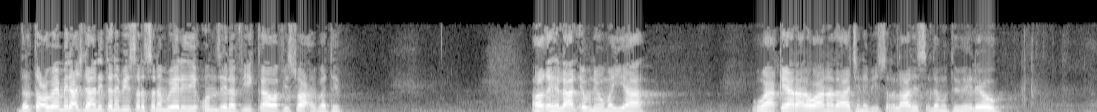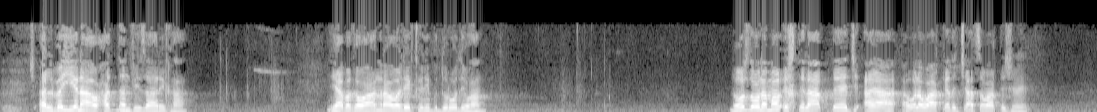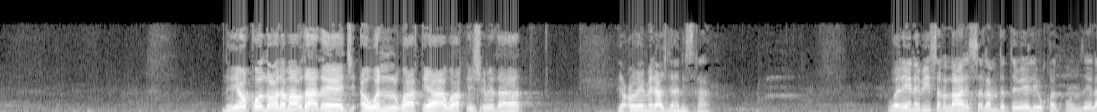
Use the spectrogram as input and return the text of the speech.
دلته عویمر عجلانی ته نبی صلی الله علیه وسلم ویلي دي انزل فیک و فی صاحبتک او د هلال ابن امیہ واقعا را روانه ده چې نبی صلی الله علیه وسلم ته ویلو البینا او حدا فی ذالک یا بګوان را ولې کني په درو دیوان نو د علماء اختلاف ته چې آیا اوله واقع د چا څخه واقع شوه نو یو قول د علماء دا ده چې اول واقعا واقع شوه دا د عویمر اجلانی سره ولې نبی صلی الله علیه وسلم د تویلی قد انزل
